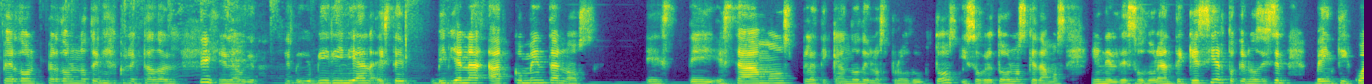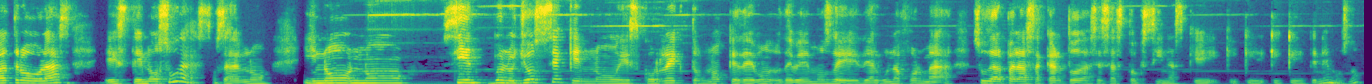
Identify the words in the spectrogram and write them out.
Perdón, perdón, no tenía conectado el, el audio. Viridiana, este, Viviana, ah, coméntanos. Este, estábamos platicando de los productos y sobre todo nos quedamos en el desodorante, que es cierto que nos dicen 24 horas, este, no sudas, o sea, no, y no, no, bueno, yo sé que no es correcto, ¿no? Que debemos de, alguna forma sudar para sacar todas esas toxinas que tenemos, ¿no?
